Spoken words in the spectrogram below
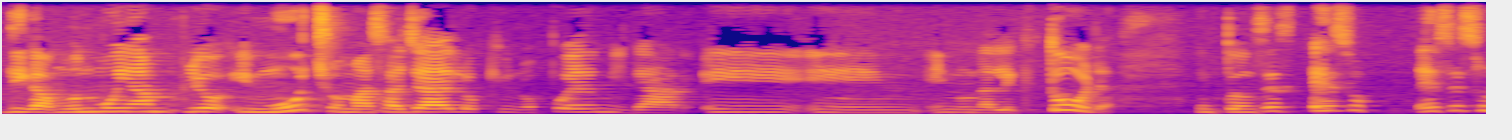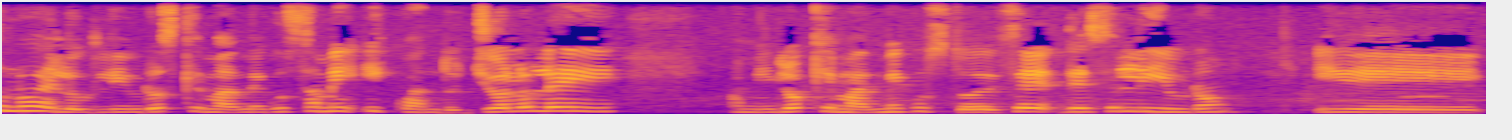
digamos, muy amplio y mucho más allá de lo que uno puede mirar eh, en, una lectura. Entonces, eso, ese es uno de los libros que más me gusta a mí y cuando yo lo leí, a mí lo que más me gustó de ese, de ese libro y de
